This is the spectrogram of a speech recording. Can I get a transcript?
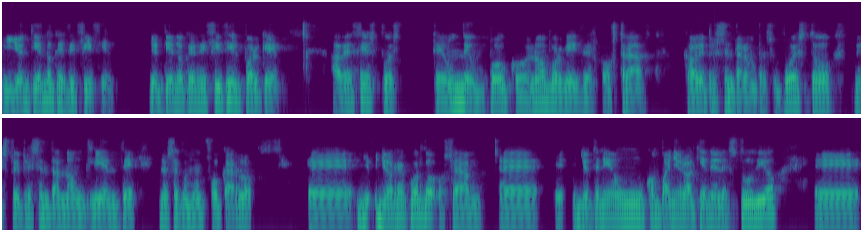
y yo entiendo que es difícil. Yo entiendo que es difícil porque a veces pues te hunde un poco, ¿no? Porque dices, ostras, acabo de presentar un presupuesto, me estoy presentando a un cliente, no sé cómo enfocarlo. Eh, yo, recuerdo, o sea, eh, yo tenía un compañero aquí en el estudio eh,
